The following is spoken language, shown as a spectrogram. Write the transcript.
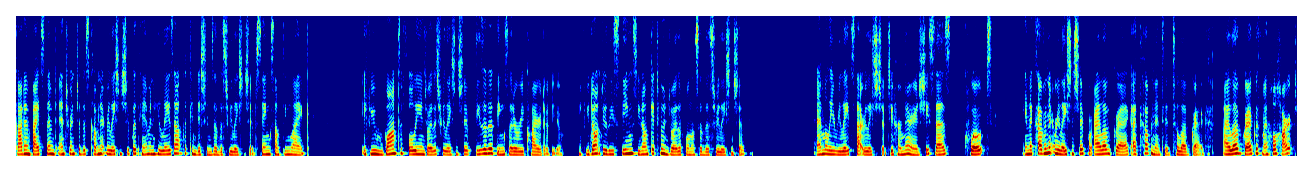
God invites them to enter into this covenant relationship with Him, and He lays out the conditions of this relationship, saying something like, If you want to fully enjoy this relationship, these are the things that are required of you. If you don't do these things, you don't get to enjoy the fullness of this relationship. Emily relates that relationship to her marriage. She says, quote, in a covenant relationship where I love Greg, I covenanted to love Greg. I love Greg with my whole heart,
